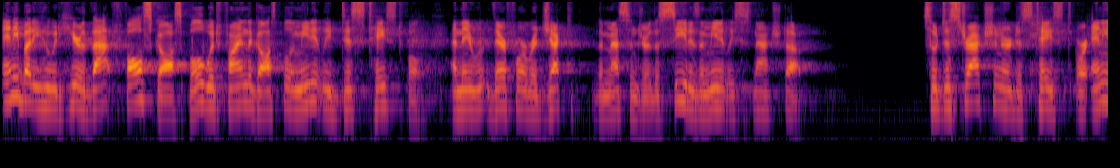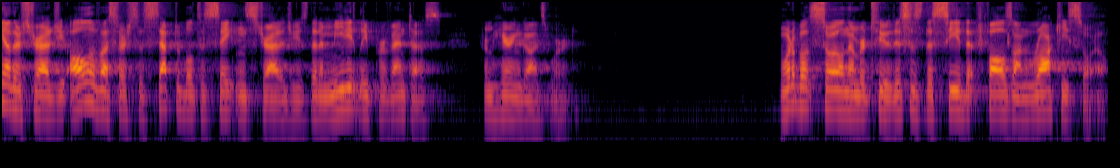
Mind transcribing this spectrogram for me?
anybody who would hear that false gospel would find the gospel immediately distasteful, and they therefore reject the messenger. The seed is immediately snatched up. So, distraction or distaste or any other strategy, all of us are susceptible to Satan's strategies that immediately prevent us from hearing God's word. What about soil number two? This is the seed that falls on rocky soil.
